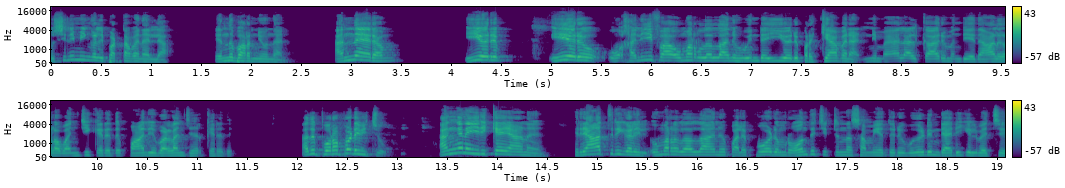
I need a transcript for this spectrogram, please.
മുസ്ലിമീങ്ങളിൽ പെട്ടവനല്ല എന്ന് പറഞ്ഞു ഞാൻ. അന്നേരം ഈ ഒരു ഈ ഒരു ഖലീഫ ഉമർ അള്ളാഹുവിന്റെ ഈ ഒരു പ്രഖ്യാപനം ഇനി മേലാൽക്കാരും എന്ത് ചെയ്ത്? ആളുകളെ വഞ്ചിക്കരുത് പാലിൽ വെള്ളം ചേർക്കരുത്. അത് പുറപ്പെടുവിച്ചു. അങ്ങനെ ഇരിക്കെയാണ് രാത്രികളിൽ ഉമർ അള്ളാഹു പലപ്പോഴും റോന്ത് ചുറ്റുന്ന സമയത്ത് ഒരു വീടിന്റെ അരികിൽ വെച്ച്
